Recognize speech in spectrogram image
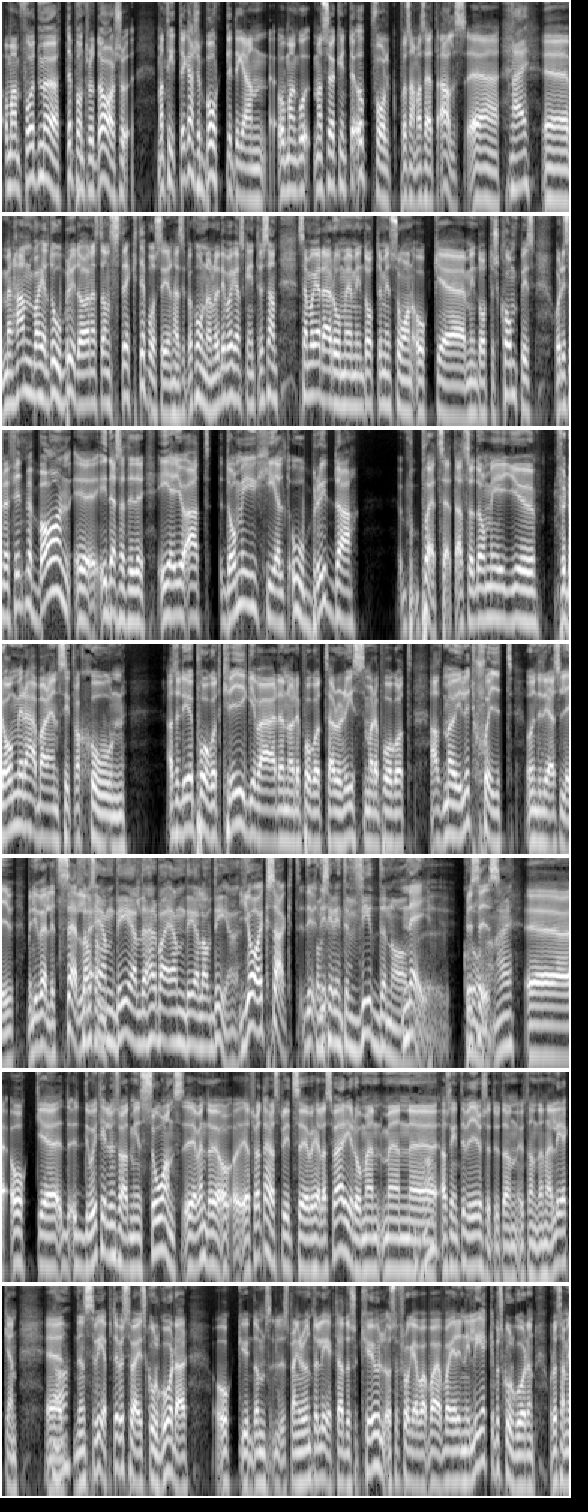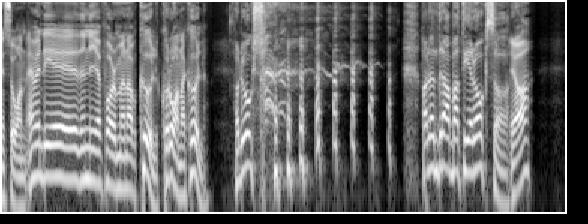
om man får ett möte på en trottoar så man tittar kanske bort lite grann och man, går, man söker inte upp folk på samma sätt alls. Eh, Nej. Eh, Men han var helt obrydd och nästan sträckte på sig i den här situationen och det var ganska intressant. Sen var jag där då med min dotter, min son och eh, min dotters kompis och det som är fint med barn eh, i dessa tider är ju att de är ju helt obrydda på ett sätt. Alltså de är ju, för dem är det här bara en situation Alltså det har pågått krig i världen och det har pågått terrorism och det har pågått allt möjligt skit under deras liv. Men det är väldigt Det sällan är som... en del, det här är bara en del av det. Ja, exakt. Det, De det- ser inte vidden av Nej, corona. precis. Eh, och eh, det det var ju till och med så att min sons, jag, vet inte, jag tror att det här har spridit sig över hela Sverige då, men, men eh, alltså inte viruset utan, utan den här leken. Eh, Ja. Den svepte över Sveriges skolgårdar och de sprang runt och lekte, hade så kul och så frågade jag vad, vad, vad är det ni leker på skolgården? Och då sa min son, nej men det är den nya formen av kull, coronakull. Har du också... har den drabbat er också? Ja.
